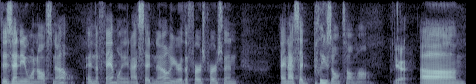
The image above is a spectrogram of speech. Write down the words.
does anyone else know in the family? And I said, No, you're the first person. And I said, Please don't tell mom. yeah Um,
